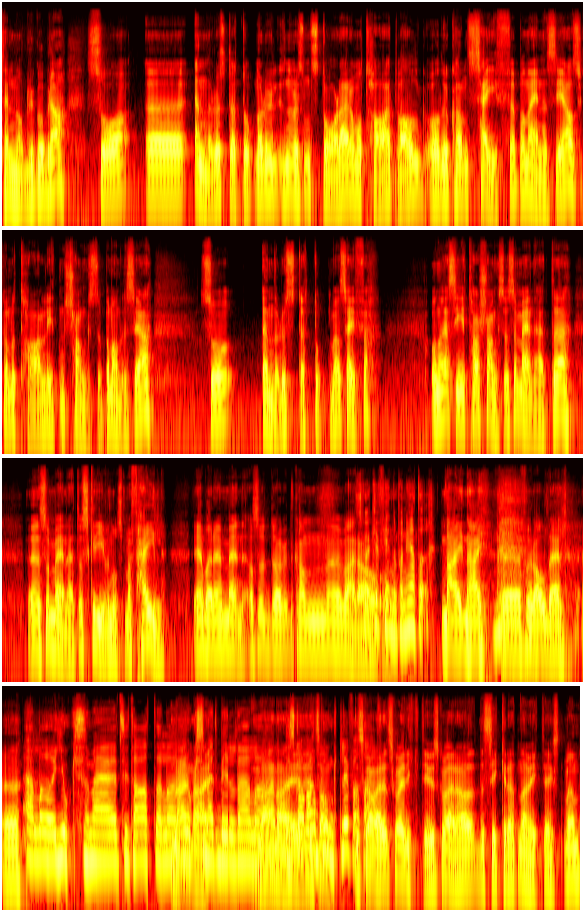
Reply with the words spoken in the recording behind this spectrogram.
til når det går bra, så eh, ender du støtt opp når du, når du liksom står der og må ta et valg, og du kan safe på den ene sida, og så kan du ta en liten sjanse på den andre sida, så ender du støtt opp med å safe. Og når jeg sier ta sjanse, så mener jeg ikke eh, så mener jeg ikke å skrive noe som er feil. Jeg bare mener, altså Det kan eh, være Skal ikke finne på nyheter. Nei, nei, eh, for all del. Eh, Eller jukse med et sitat, eller Nei, jukse med et bilde. Eller, Nei, nei, det skal være sånn- punktlig. Det skal være, det skal være riktig. Vi skal være, det, sikkerheten er viktigst. Men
